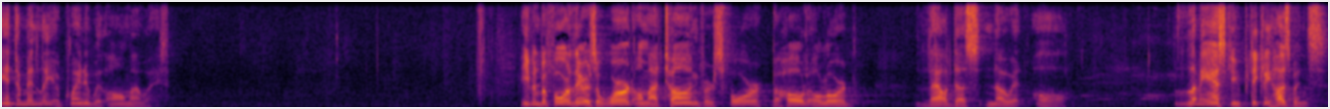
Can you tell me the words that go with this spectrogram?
Intimately acquainted with all my ways. Even before there is a word on my tongue, verse 4 Behold, O Lord, thou dost know it all. Let me ask you, particularly husbands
